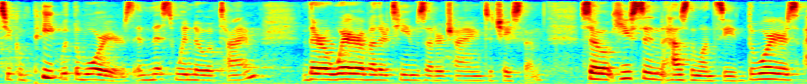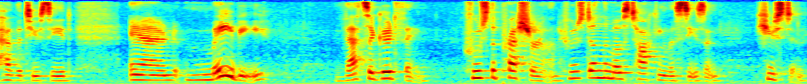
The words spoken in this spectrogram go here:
to compete with the Warriors in this window of time, they're aware of other teams that are trying to chase them. So Houston has the one seed, the Warriors have the two seed, and maybe that's a good thing. Who's the pressure on? Who's done the most talking this season? Houston.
